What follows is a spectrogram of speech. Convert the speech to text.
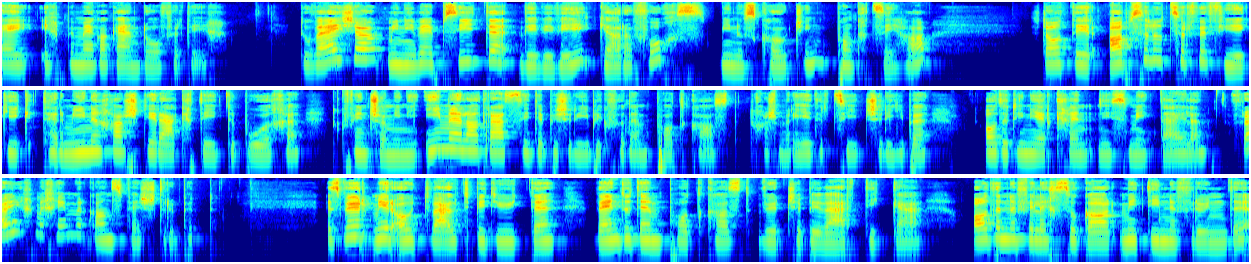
hey, ich bin mega gerne da für dich. Du weißt ja, meine Webseite www.chiarafuchs-coaching.ch steht dir absolut zur Verfügung. Termine kannst du direkt dort buchen. Du findest auch meine E-Mail-Adresse in der Beschreibung von dem Podcast. Du kannst mir jederzeit schreiben oder deine Erkenntnisse mitteilen. Freue ich mich immer ganz fest drüber. Es würde mir auch die Welt bedeuten, wenn du dem Podcast eine Bewertung geben oder vielleicht sogar mit deinen Freunden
